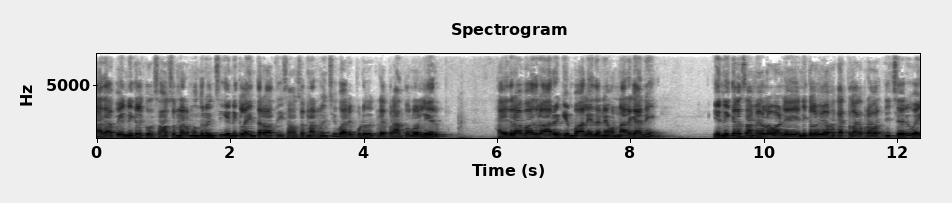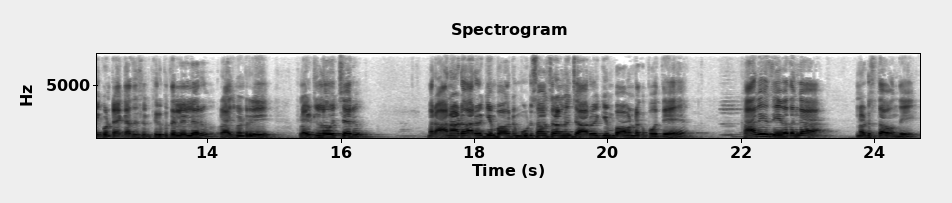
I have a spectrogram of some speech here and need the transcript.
దాదాపు ఎన్నికలకు ఒక సంవత్సరంన్నర ముందు నుంచి ఎన్నికలు అయిన తర్వాత ఈ సంవత్సరంన్నర నుంచి వారు ఎప్పుడూ ఇక్కడ ప్రాంతంలో లేరు. హైదరాబాద్లో ఆరోగ్యం బాగాలేదనే ఉన్నారు కానీ ఎన్నికల సమయంలో వాళ్ళు ఎన్నికల వ్యూహకర్తలాగా ప్రవర్తించారు. వైకుంఠ ఏకాదశికి తిరుపతిలో వెళ్ళారు. రాజమండ్రి ఫ్లైట్లో వచ్చారు. మరి ఆనాడు ఆరోగ్యం బాగుంటే మూడు సంవత్సరాల నుంచి ఆరోగ్యం బాగుండకపోతే కాలేజ్ ఏ విధంగా నడుస్తూ ఉంది?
